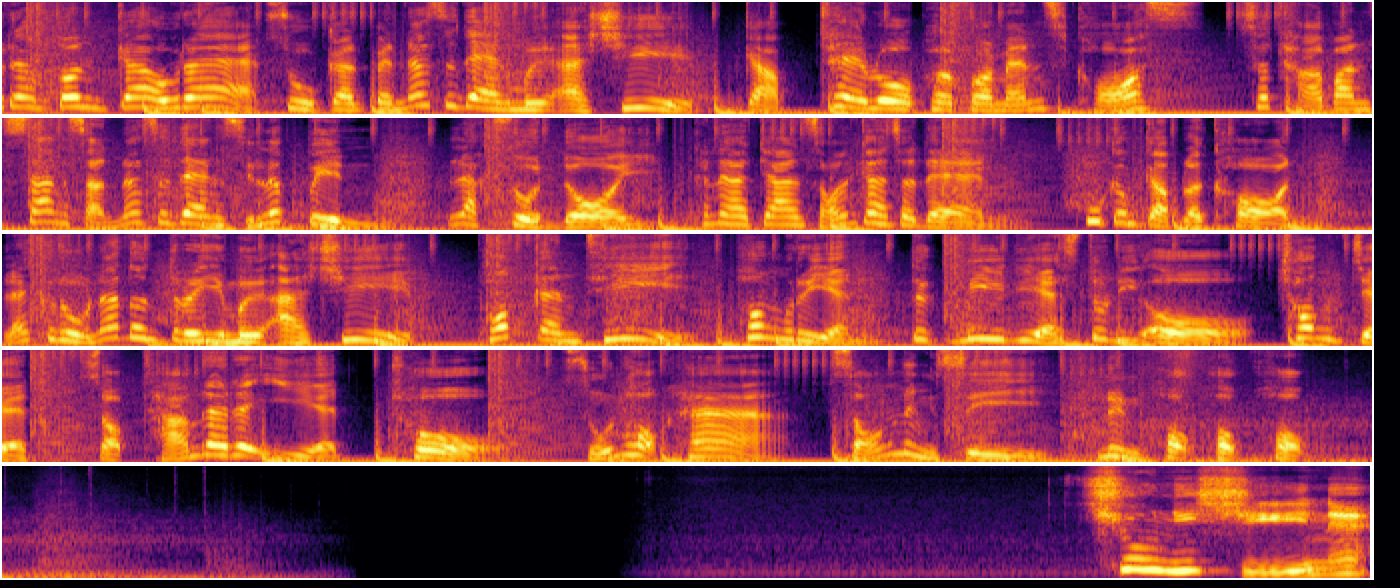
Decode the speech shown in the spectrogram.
เริ่มต้นก้าวแรกสู่การเป็นนักแสดงมืออาชีพ กับ t e r o Performance Course สถาบันสร้างสรรค์นักแสดงศิลปิน หลักสูตรโดย คณาจารย์สอนการแสดง ผู้กำกับละคร และครูนักดนตรีมืออาชีพ พบกันที่ห้องเรียนตึกมีเดียสตูดิโอช่อง 7 สอบถามรายละเอียด โทร 065 214 1666ช่วงนี้ฉีนะ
